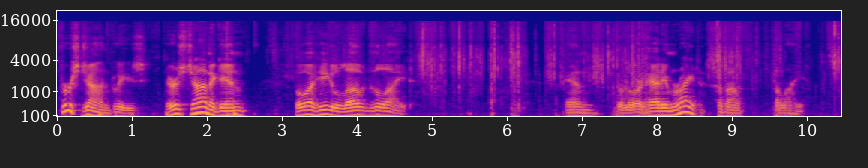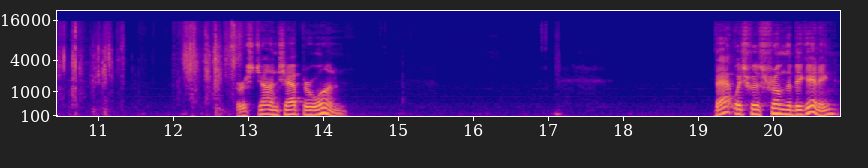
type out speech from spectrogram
First John, please. There's John again. Boy, he loved the light. And the Lord had him write about the light. First John chapter 1. That which was from the beginning.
